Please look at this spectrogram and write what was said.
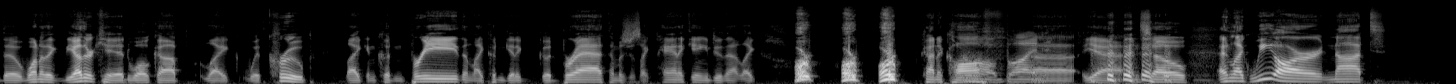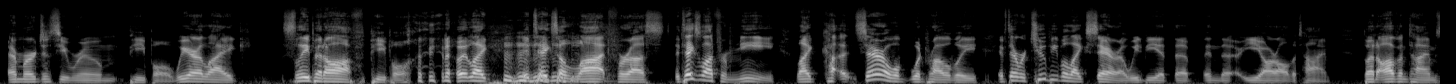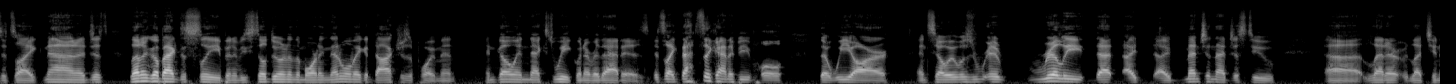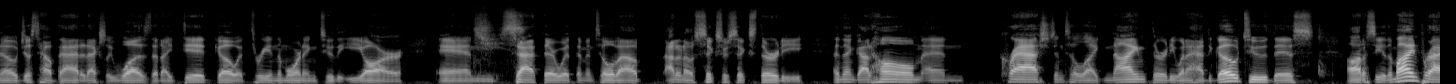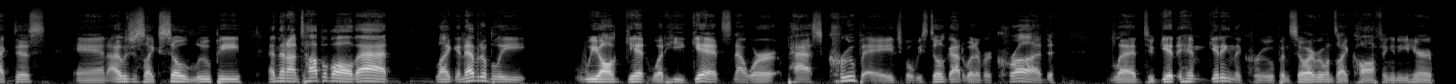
the one of the the other kid woke up like with croup, like and couldn't breathe and like couldn't get a good breath and was just like panicking and doing that like harp harp harp kind of cough. Oh, bud. Uh, yeah, and so and like we are not emergency room people. We are like sleep it off people. you know, it like it takes a lot for us. It takes a lot for me. Like Sarah would probably, if there were two people like Sarah, we'd be at the in the ER all the time. But oftentimes it's like, nah, nah, just let him go back to sleep. And if he's still doing it in the morning, then we'll make a doctor's appointment and go in next week, whenever that is. It's like that's the kind of people that we are. And so it was it really that I I mentioned that just to uh, let her, let you know just how bad it actually was that I did go at three in the morning to the ER and Jeez. sat there with them until about I don't know six or six thirty, and then got home and crashed until like nine thirty when I had to go to this Odyssey of the Mind practice, and I was just like so loopy. And then on top of all that, like inevitably. We all get what he gets. Now we're past croup age, but we still got whatever crud led to get him getting the croup, and so everyone's like coughing, and you hear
